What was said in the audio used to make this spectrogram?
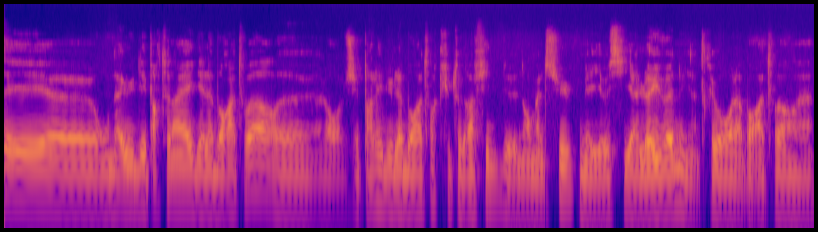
euh, on a eu des partenariats avec des laboratoires. Euh, alors, j'ai parlé du laboratoire cryptographique de Normal Sup, mais il y a aussi à Leuven, il y a un très gros laboratoire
